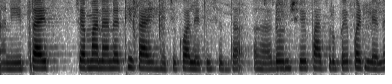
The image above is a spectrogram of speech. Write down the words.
आणि प्राईजच्या मानानं ठीक आहे ह्याची क्वालिटीसुद्धा दोनशे पाच रुपये पडलेलं.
